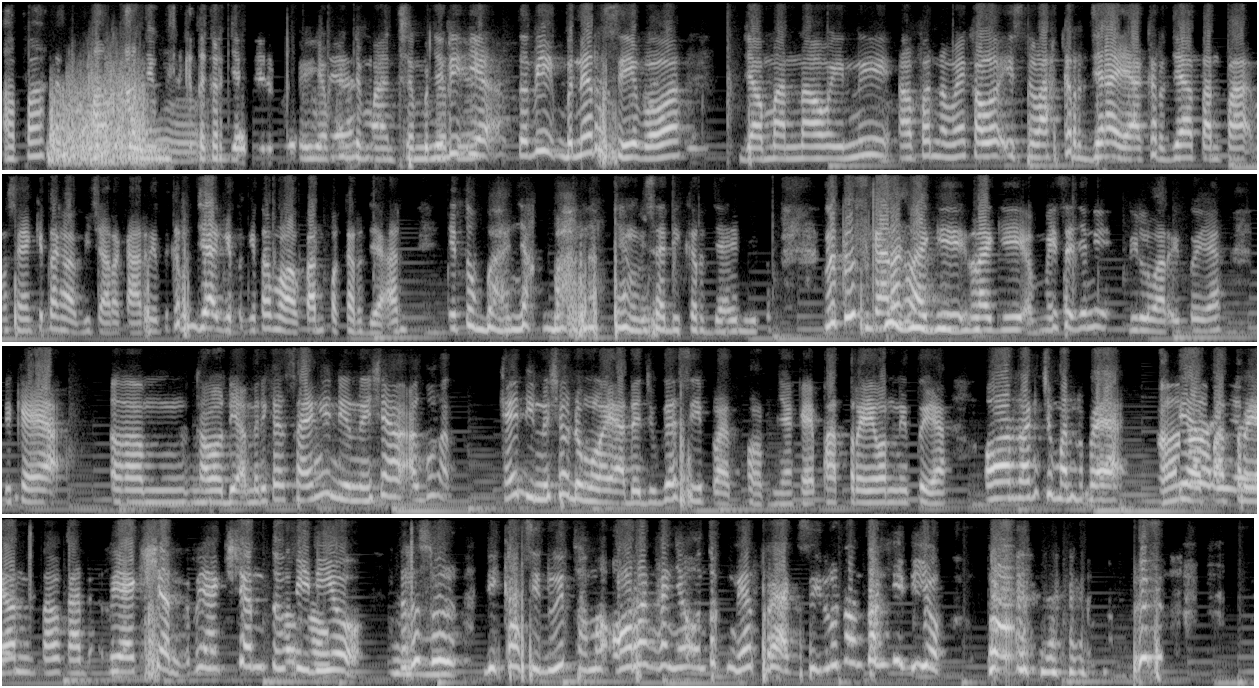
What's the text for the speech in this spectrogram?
apa kesempatan yang bisa kita kerjain iya macam-macam jadi ya tapi benar sih bahwa zaman now ini apa namanya kalau istilah kerja ya kerja tanpa misalnya kita nggak bicara karir kerja gitu kita melakukan pekerjaan itu banyak banget yang bisa dikerjain gitu. Lu tuh sekarang lagi lagi misalnya nih di luar itu ya di kayak um, kalau di Amerika sayangnya di Indonesia aku nggak kayak di Indonesia udah mulai ada juga sih platformnya kayak Patreon itu ya orang cuman kayak oh, ya Patreon iya. tahu kan reaction reaction to oh, video oh. terus lu dikasih duit sama orang hanya untuk lihat reaksi lu nonton video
